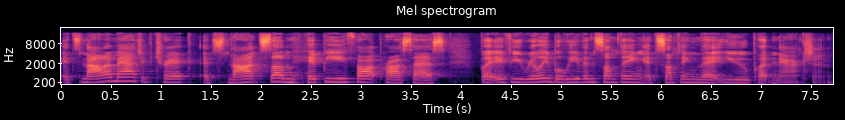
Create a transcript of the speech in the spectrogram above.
It's not a magic trick, it's not some hippie thought process, but if you really believe in something, it's something that you put in action.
